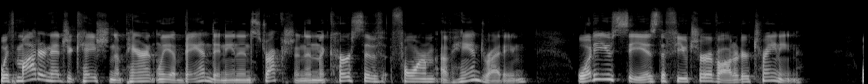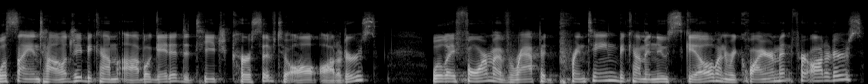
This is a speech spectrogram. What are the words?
With modern education apparently abandoning instruction in the cursive form of handwriting, what do you see as the future of auditor training? Will Scientology become obligated to teach cursive to all auditors? Will a form of rapid printing become a new skill and requirement for auditors?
